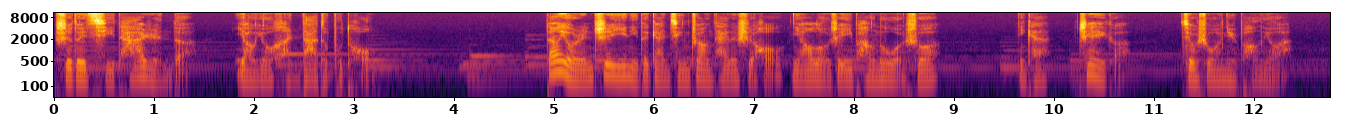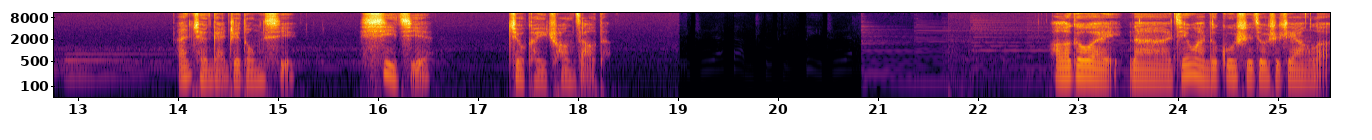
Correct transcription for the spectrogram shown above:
是对其他人的，要有很大的不同。当有人质疑你的感情状态的时候，你要搂着一旁的我说：“你看，这个就是我女朋友啊。”安全感这东西，细节。就可以创造的。好了，各位，那今晚的故事就是这样了。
